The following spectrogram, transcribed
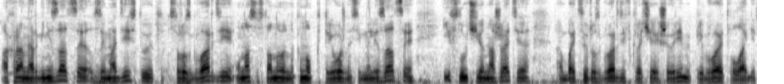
Охранная организация взаимодействует с Росгвардией. У нас установлена кнопка тревожной сигнализации. И в случае нажатия а, бойцы Росгвардии в кратчайшее время прибывают в лагерь.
